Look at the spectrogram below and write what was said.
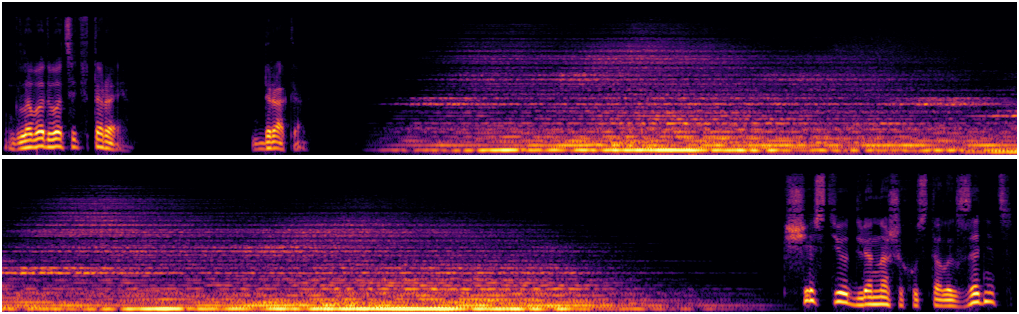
Глава двадцать вторая. Драка. К счастью для наших усталых задниц,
